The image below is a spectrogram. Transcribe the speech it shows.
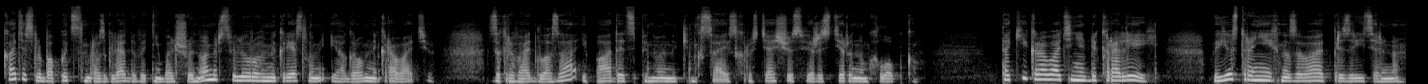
Катя с любопытством разглядывает небольшой номер с велюровыми креслами и огромной кроватью. Закрывает глаза и падает спиной на кингсайз, хрустящую свежестиранным хлопком. Такие кровати не для королей. В ее стране их называют презрительно.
